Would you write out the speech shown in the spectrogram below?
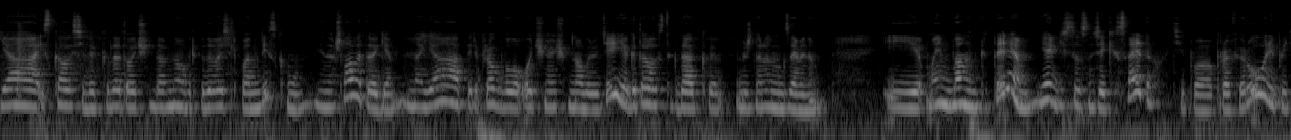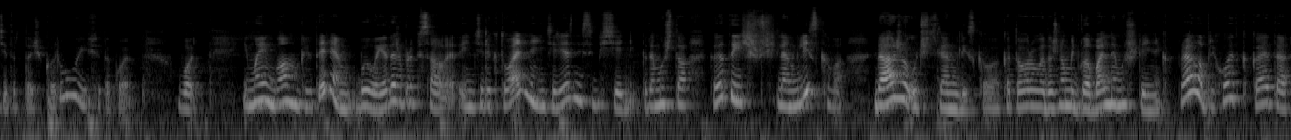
я искала себе когда-то очень давно преподавателя по английскому и нашла в итоге, но я перепробовала очень-очень много людей, я готовилась тогда к международным экзаменам. И моим главным критерием я регистрировалась на всяких сайтах, типа profi.ru, repetitor.ru и все такое. Вот. И моим главным критерием было, я даже прописала это, интеллектуальный, интересный собеседник. Потому что, когда ты ищешь учителя английского, даже учителя английского, которого должно быть глобальное мышление, как правило, приходит какая-то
